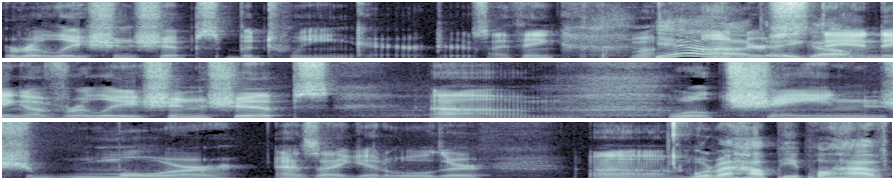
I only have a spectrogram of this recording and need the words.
relationships between characters. I think Yeah, there you go. understanding of relationships um, will change more as I get older. Um, What about how people have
